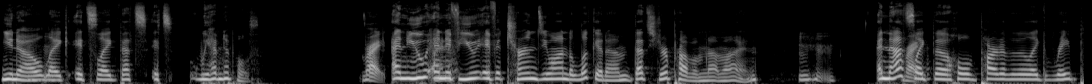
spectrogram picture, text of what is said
You know, like it's like that's it's we have nipples, Right. and you and if you if it turns you on to look at them, that's your problem, not mine. Mm-hmm. And that's Right. like the whole part of the like rape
